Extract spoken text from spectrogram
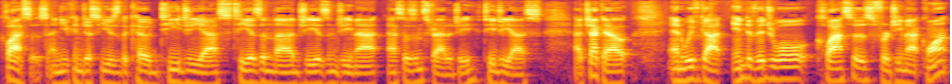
classes. And you can just use the code TGS, T is in the, G is in GMAT, S is in strategy, TGS at checkout. And we've got individual classes for GMAT Quant.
